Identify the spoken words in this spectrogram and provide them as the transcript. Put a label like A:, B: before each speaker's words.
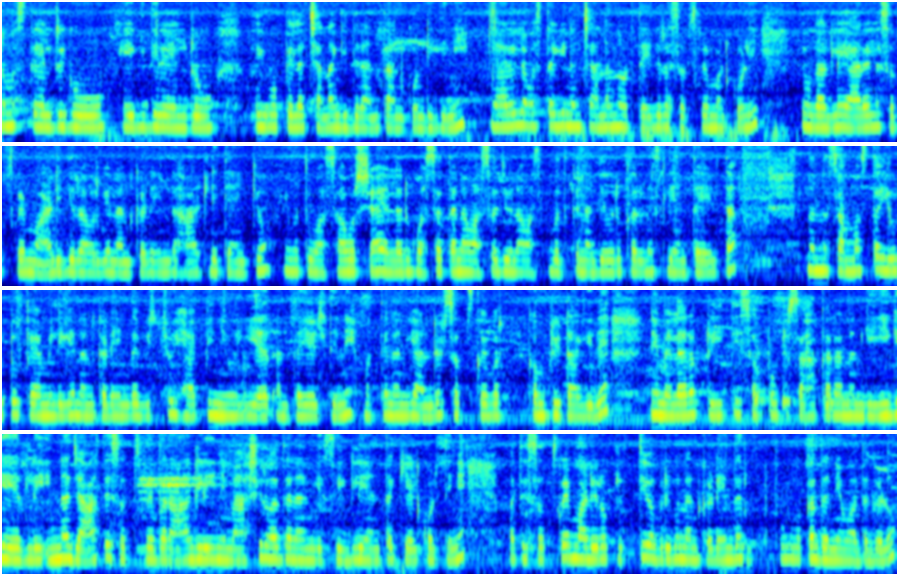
A: ನಮಸ್ತೆ ಎಲ್ರಿಗೂ, ಹೇಗಿದ್ದೀರಾ ಎಲ್ಲರೂ ಐ ಎಲ್ಲ ಚೆನ್ನಾಗಿದ್ದೀರಾ ಅಂತ ಅಂದ್ಕೊಂಡಿದ್ದೀನಿ ಯಾರೆಲ್ಲ ಹೊಸ್ದಾಗಿ ನನ್ನ ಚಾನಲ್ ನೋಡ್ತಾ ಇದ್ದೀರಾ ಸಬ್ಸ್ಕ್ರೈಬ್ ಮಾಡ್ಕೊಳ್ಳಿ. ಇವಾಗಲೇ ಯಾರೆಲ್ಲ ಸಬ್ಸ್ಕ್ರೈಬ್ ಮಾಡಿದ್ದೀರಾ ಅವ್ರಿಗೆ ನನ್ನ ಕಡೆಯಿಂದ ಹಾರ್ಟ್ಲಿ ಥ್ಯಾಂಕ್ ಯು ಇವತ್ತು ಹೊಸ ವರ್ಷ, ಎಲ್ಲರಿಗೂ ಹೊಸತನ, ಹೊಸ ಜೀವನ, ಹೊಸ ಬದುಕನ್ನು ದೇವರು ಕರುಣಿಸ್ಲಿ ಅಂತ ಹೇಳ್ತಾ, ನನ್ನ ಸಮಸ್ತ ಯೂಟ್ಯೂಬ್ ಫ್ಯಾಮಿಲಿಗೆ ನನ್ನ ಕಡೆಯಿಂದ wish you happy new year ಅಂತ ಹೇಳ್ತೀನಿ. ಮತ್ತು ನನಗೆ ಹಂಡ್ರೆಡ್ ಸಬ್ಸ್ಕ್ರೈಬರ್ ಕಂಪ್ಲೀಟ್ ಆಗಿದೆ. ನಿಮ್ಮೆಲ್ಲರ ಪ್ರೀತಿ, ಸಪೋರ್ಟ್, ಸಹಕಾರ ನನಗೆ ಹೀಗೆ ಇರಲಿ. ಇನ್ನೂ ಜಾಸ್ತಿ ಸಬ್ಸ್ಕ್ರೈಬರ್ ಆಗಲಿ, ನಿಮ್ಮ ಆಶೀರ್ವಾದ ನನಗೆ ಸಿಗಲಿ ಅಂತ ಕೇಳ್ಕೊಳ್ತೀನಿ. ಮತ್ತು ಸಬ್ಸ್ಕ್ರೈಬ್ ಮಾಡಿರೋ ಪ್ರತಿಯೊಬ್ಬರಿಗೂ ನನ್ನ ಕಡೆಯಿಂದ ಹೃತ್ಪೂರ್ವಕ ಧನ್ಯವಾದಗಳು.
